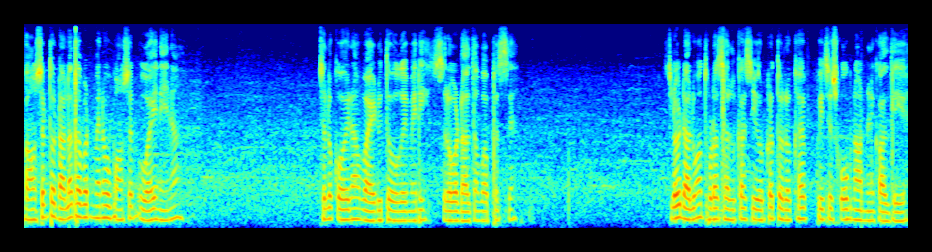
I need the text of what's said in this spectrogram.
बाउंसर तो डाला था बट मैंने वो बाउंसर हुआ ही नहीं ना। चलो कोई ना वाइड भी तो हो गई मेरी। स्लोअर डालता हूँ वापस से। स्लो डालूँगा थोड़ा सा हल्का सी और कर तो रखा है पीछे स्कोप ना निकाल दिए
